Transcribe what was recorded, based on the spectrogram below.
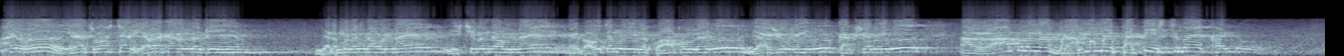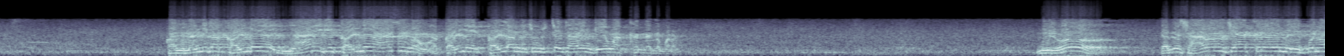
వాడు ఇలా చూస్తాడు ఎవరి కాలంలోకి నిర్మలంగా ఉన్నాయి నిశ్చలంగా ఉన్నాయి. ఇక్కడ గౌతమ మీద కోపం లేదు ద్వేషం లేదు కక్ష లేదు. ఆ లోపల నా బ్రహ్మముని పట్టి ఇస్తున్నాయి కళ్ళు. కొంతమందికి ఆ కళ్ళే జ్ఞానికి కళ్ళే ఆనందం. ఆ కళ్ళే కళ్ళు అంత చూస్తే చాలా ఇంకేం అక్కర్లేదు మనం మీరు పెద్ద సాధన చేయక్కర్లేదు మీరు ఎప్పుడైనా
